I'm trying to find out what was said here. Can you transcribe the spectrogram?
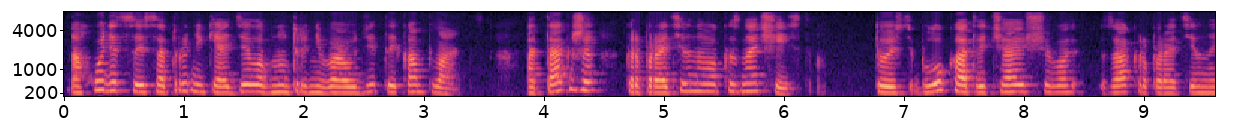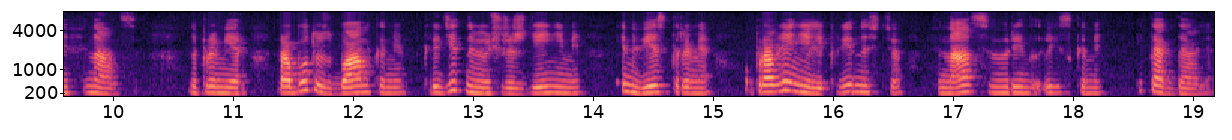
находятся и сотрудники отдела внутреннего аудита и комплайнс, а также корпоративного казначейства, то есть блока, отвечающего за корпоративные финансы, например, работу с банками, кредитными учреждениями, инвесторами, управление ликвидностью, финансовыми рисками и так далее.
